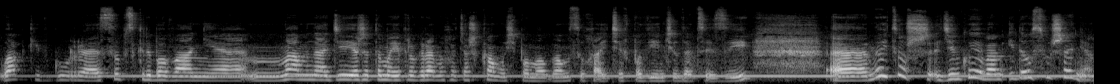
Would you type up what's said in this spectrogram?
łapki w górę, subskrybowanie. Mam nadzieję, że te moje programy chociaż komuś pomogą, słuchajcie, w podjęciu decyzji. E, No i cóż, dziękuję Wam i do usłyszenia.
